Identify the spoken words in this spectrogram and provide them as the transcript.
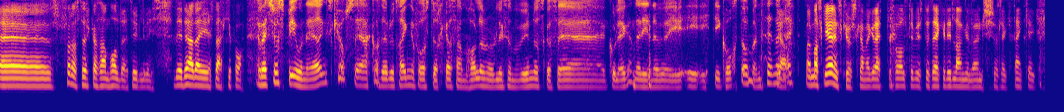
Eh, for å styrke samholdet, tydeligvis. Det er det de er sterke på. Jeg vet ikke om spioneringskurs er akkurat det du trenger for å styrke samholdet når du liksom begynner å se kollegaene dine i, i, etter i kortet, men det er nå Ja, greit. men maskeringskurs kan være greit i forhold til hvis du tar litt lange lunsj og slik, tenker jeg.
